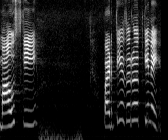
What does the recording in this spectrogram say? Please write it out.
माउस की। पड़ती है ज़रूरत की नहीं?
